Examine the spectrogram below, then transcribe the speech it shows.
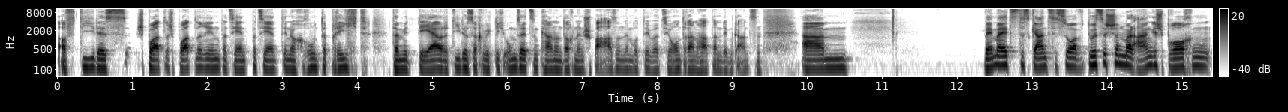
auf die des Sportler, Sportlerin, Patient, Patientin auch runterbricht, damit der oder die das auch wirklich umsetzen kann und auch einen Spaß und eine Motivation dran hat an dem Ganzen. Ähm, wenn man jetzt das Ganze so, du hast es schon mal angesprochen,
